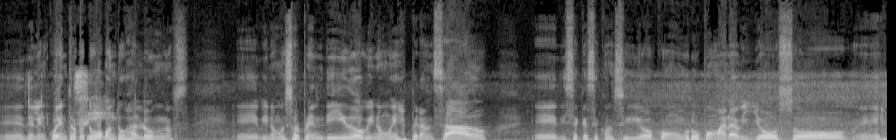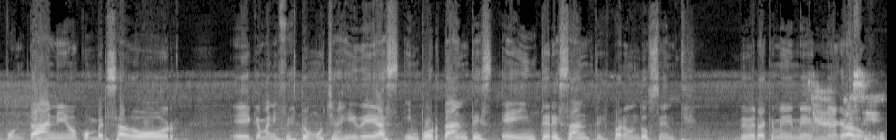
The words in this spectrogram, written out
eh, del encuentro que tuvo con tus alumnos. Eh, vino muy sorprendido, vino muy esperanzado. Eh, dice que se consiguió con un grupo maravilloso, espontáneo, conversador, eh, que manifestó muchas ideas importantes e interesantes para un docente. De verdad que me, me, agradó. Así es.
